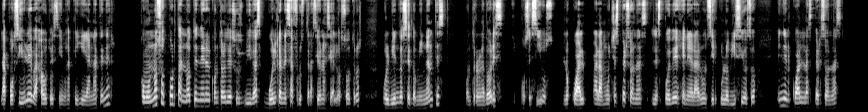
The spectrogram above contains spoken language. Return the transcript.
la posible baja autoestima que llegan a tener. Como no soportan no tener el control de sus vidas, vuelcan esa frustración hacia los otros, volviéndose dominantes, controladores y posesivos, lo cual para muchas personas les puede generar un círculo vicioso en el cual las personas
